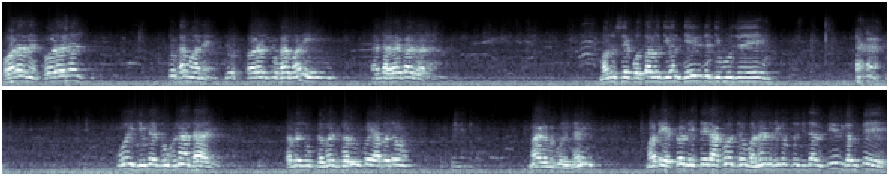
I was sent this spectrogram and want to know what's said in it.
થોડા ને થોડા ને ચોખા માને. જો ચોખા માની અને દાદા કાઢવાના. મનુષ્ય પોતાનું જીવન કેવી રીતે જીવવું જોઈએ? કોઈ જીવને દુઃખ ના થાય તમે દુઃખ ગમે ખરું કોઈ આ બધો મારે કોઈ નહીં. માટે એટલો નિશ્ચય રાખો જો મને નથી ગમતું બીજા કેવી ગમશે?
